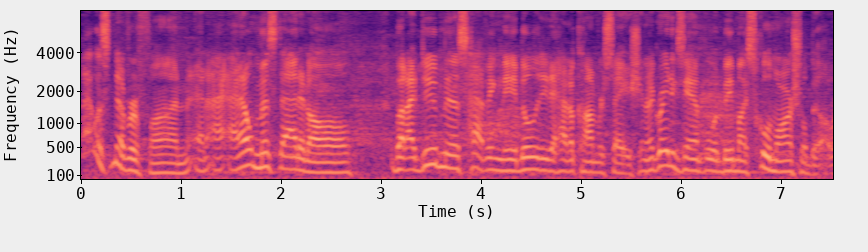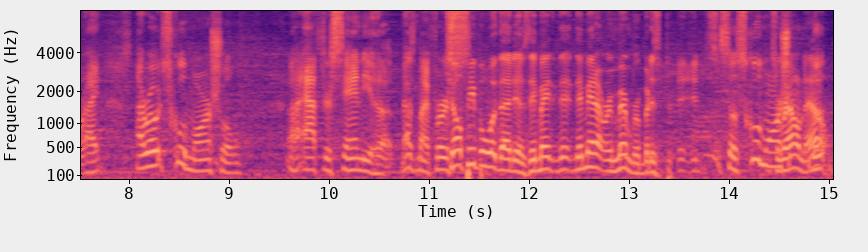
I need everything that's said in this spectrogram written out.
that was never fun. And I, I don't miss that at all. But I do miss having the ability to have a conversation. A great example would be my school marshal bill, right? I wrote school marshal uh, after Sandy Hook. That's my first. Tell people what that is. They may they, they may not remember, but it's, it's so school marshal. around now. The,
